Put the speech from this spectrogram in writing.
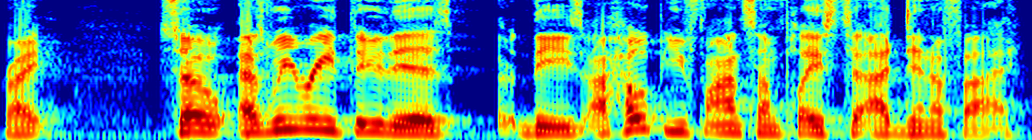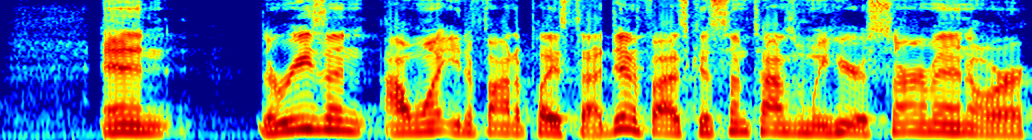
Right? So as we read through this, these, I hope you find some place to identify. And the reason I want you to find a place to identify is because sometimes when we hear a sermon or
